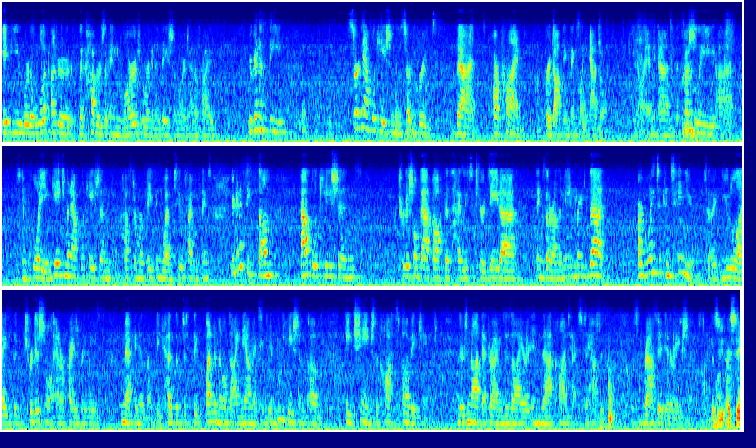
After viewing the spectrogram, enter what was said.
if you were to look under the covers of any large organization, large enterprise, you're going to see certain applications and certain groups that are prime for adopting things like Agile, you know, and, and especially uh, employee engagement applications and customer-facing Web 2 type of things. You're going to see some applications, traditional back office, highly secure data, things that are on the mainframe that are going to continue to utilize the traditional enterprise release mechanism because of just the fundamental dynamics and mm-hmm. implications of a change, the cost of a change. And there's not that driving desire in that context to have this, this rapid iteration. As you, I see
